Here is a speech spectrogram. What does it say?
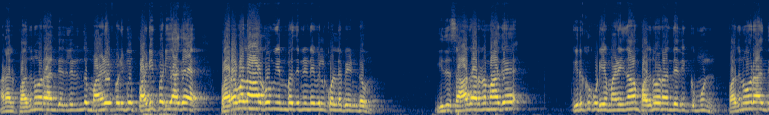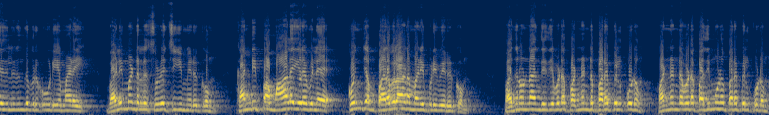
ஆனால் பதினோராம் தேதியிலிருந்து மழை படிப்பு படிப்படியாக பரவலாகும் என்பதை நினைவில் கொள்ள வேண்டும். இது சாதாரணமாக இருக்கக்கூடிய மழை தான் பதினோராம் தேதிக்கு முன். பதினோராம் தேதியிலிருந்து இருக்கக்கூடிய மழை வளிமண்டல சுழற்சியும் இருக்கும். கண்டிப்பாக மாலை இரவில் கொஞ்சம் பரவலான மழைப்பிடிவு இருக்கும். பதினொன்றாம் தேதியை விட பன்னெண்டு பரப்பில் கூடும். பன்னெண்டை விட பதிமூணு பரப்பில் கூடும்.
